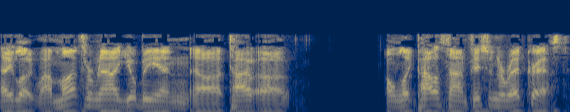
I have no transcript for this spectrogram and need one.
Hey, look, a month from now you'll be in uh, Ty- uh, on Lake Palestine fishing the REDCREST.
